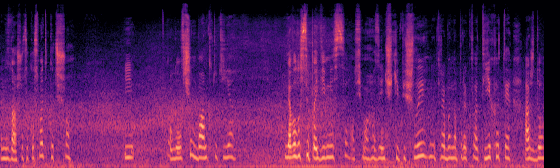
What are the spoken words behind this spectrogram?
Я не знаю, що це косметика чи що. І Ловчин банк тут є. Для велосипедів місце. Ось магазинчики пішли. Не треба, наприклад, їхати аж до е,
